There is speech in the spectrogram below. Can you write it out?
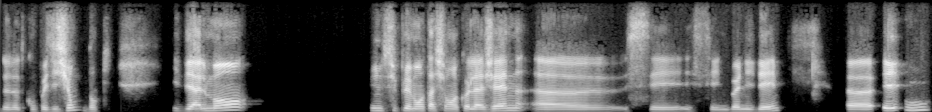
de notre composition. Donc, idéalement, une supplémentation en collagène, euh, c'est une bonne idée. Euh, et ou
